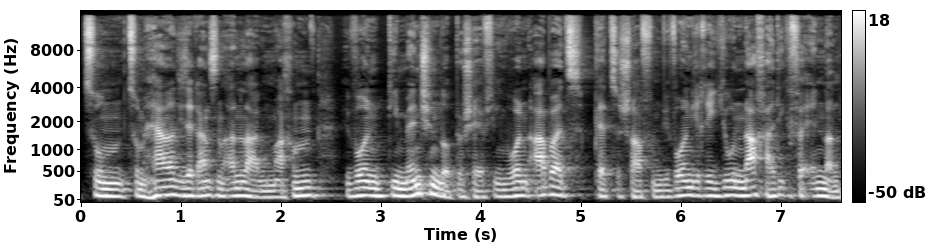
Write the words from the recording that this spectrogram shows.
zum, zum Herr dieser ganzen Anlagen machen. Wir wollen die Menschen dort beschäftigen, wir wollen Arbeitsplätze schaffen, wir wollen die Region nachhaltig verändern.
